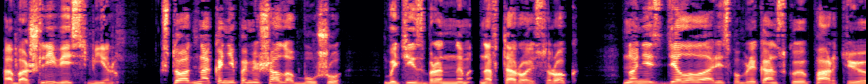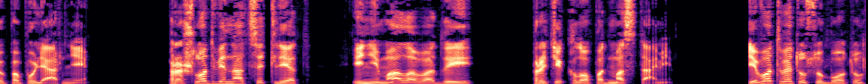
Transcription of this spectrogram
обошли весь мир, что, однако, не помешало Бушу быть избранным на второй срок, но не сделало республиканскую партию популярнее. Прошло 12 лет, и немало воды протекло под мостами. И вот в эту субботу,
